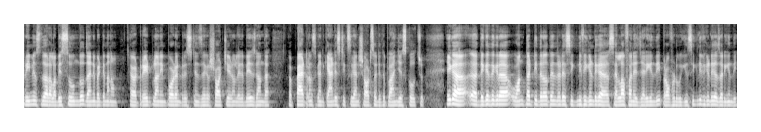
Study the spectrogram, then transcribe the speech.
ప్రీమియమ్స్ ద్వారా లభిస్తూ ఉందో దాన్ని బట్టి మనం ట్రేడ్ ప్లాన్ ఇంపార్టెంట్ రెసిస్టెన్స్ దగ్గర షార్ట్ చేయడం లేదా బేస్డ్ ఆన్ ద ప్యాటర్న్స్ కానీ క్యాండిస్టిక్స్ కానీ షార్ట్స్ అయితే ప్లాన్ చేసుకోవచ్చు. ఇక దగ్గర దగ్గర వన్ థర్టీ తర్వాత ఏంటంటే సిగ్నిఫికెంట్గా సెల్ ఆఫ్ అనేది జరిగింది. ప్రాఫిట్ బుకింగ్ సిగ్నిఫికెంట్గా జరిగింది.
